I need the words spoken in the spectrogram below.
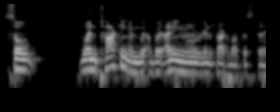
so when talking and we- but i didn't even know we were going to talk about this today.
